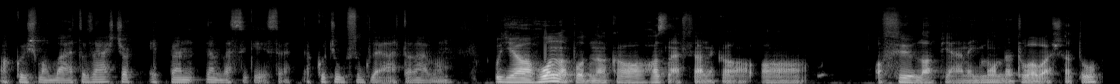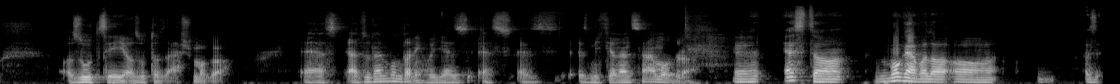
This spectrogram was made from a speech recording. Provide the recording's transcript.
akkor is van változás, csak éppen nem veszük észre. Akkor csúszunk le általában. Ugye a honlapodnak, a használt felnek a, a, a főlapján egy mondat olvasható, az út célja az utazás maga. Ezt el tudnád mondani, hogy ez, ez, ez, ez mit jelent számodra? Ezt a magával a, a, az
